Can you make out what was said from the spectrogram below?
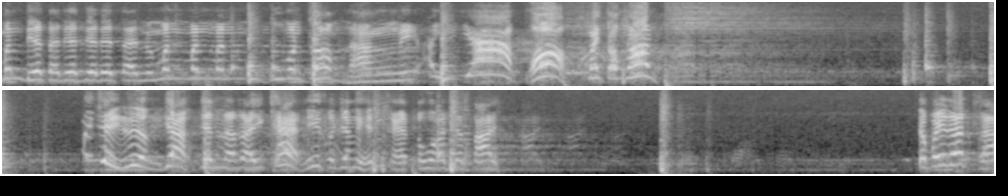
มันเดี๋ยวแต่เดี๋ยวเดี๋ยวแต่มันมันมันกูมันชอบหนังนี่ไอ้ย่าพอไม่ต้องนอน ใช่เรื่องยากเย็นอะไร แค่นี้ก็ยังเห็นแก่ตัวจะตาย จะไปรักษา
